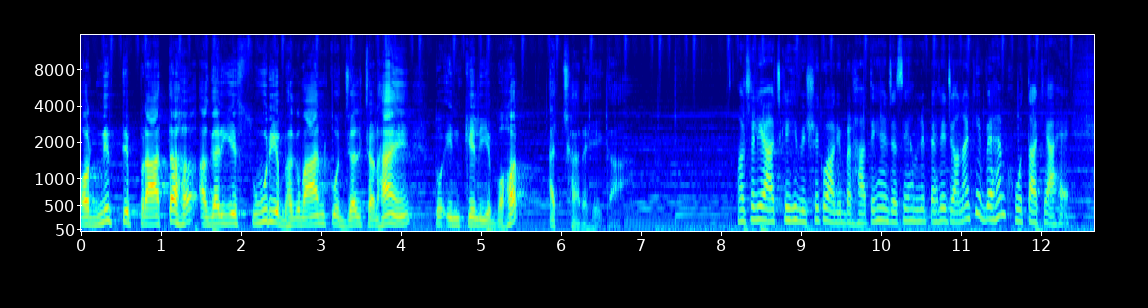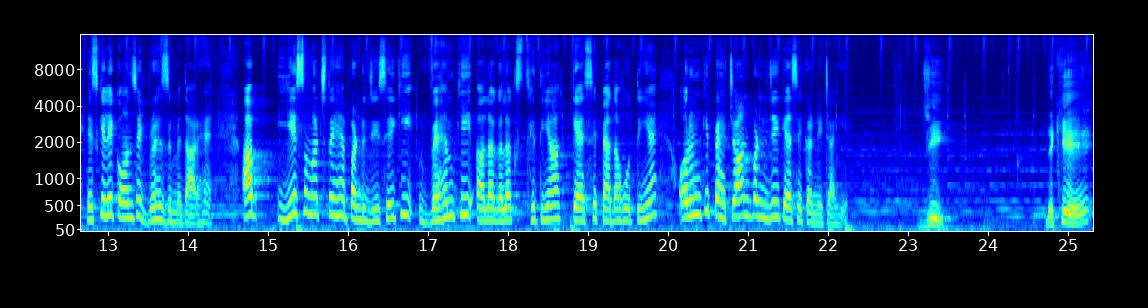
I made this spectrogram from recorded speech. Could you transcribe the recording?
और नित्य प्रातः अगर ये सूर्य भगवान को जल चढ़ाएँ तो इनके लिए बहुत अच्छा रहेगा। और चलिए आज के ही विषय को आगे बढ़ाते हैं। जैसे हमने पहले जाना कि वहम होता क्या है। इसके लिए कौन से ग्रह जिम्मेदार हैं? अब ये समझते हैं पंडित जी से कि वहम की अलग अलग स्थितियाँ कैसे पैदा होती हैं और उनकी पहचान पंडित जी कैसे करनी चाहिए। जी। देखिए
